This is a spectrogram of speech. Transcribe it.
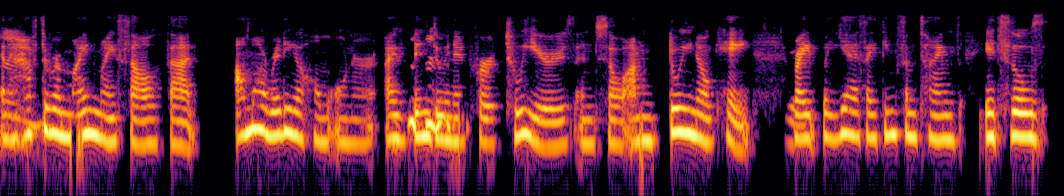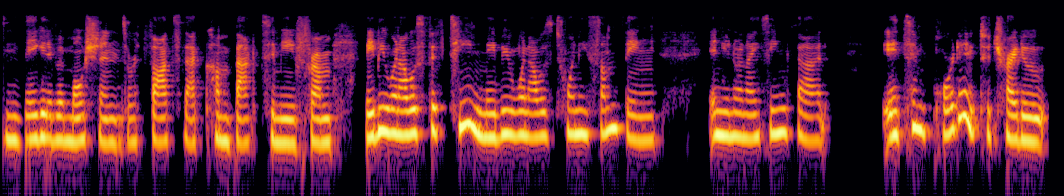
And I have to mm. remind myself that I'm already a homeowner. I've been doing it for two years. And so I'm doing okay. Yeah. Right. But yes, I think sometimes it's those negative emotions or thoughts that come back to me from maybe when I was 15, maybe when I was 20 something. And, you know, and I think that it's important to try to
